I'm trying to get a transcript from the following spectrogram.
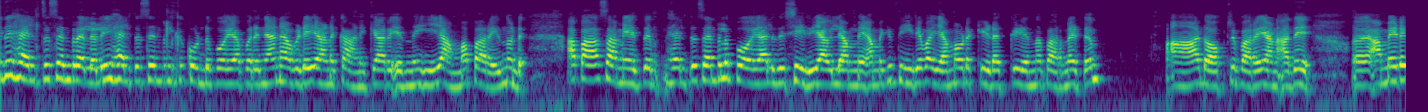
ഇത് ഹെൽത്ത് സെന്റർ അല്ലല്ലോ ഈ ഹെൽത്ത് സെന്ററിലേക്ക് കൊണ്ടുപോയാൽ പോരെ? ഞാൻ അവിടെയാണ് കാണിക്കാറ് എന്ന് ഈ അമ്മ പറയുന്നുണ്ട്. അപ്പോൾ ആ സമയത്ത് ഹെൽത്ത് സെന്ററിൽ പോയാൽ ഇത് ശരിയാവില്ല. അമ്മ അമ്മയ്ക്ക് തീരെ വയ്യ അമ്മ അവിടെ കിടക്ക് എന്ന് പറഞ്ഞിട്ട് ആ ഡോക്ടർ പറയാണ് അതെ അമ്മയുടെ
